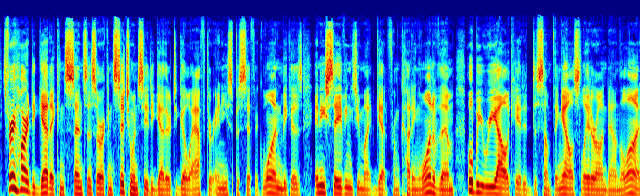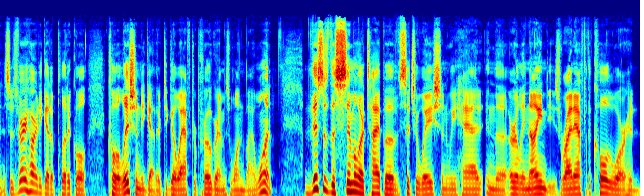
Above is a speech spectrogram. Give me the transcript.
it's very hard to get a consensus or a constituency together to go after any specific one because any savings you might get from cutting one of them will be reallocated to something else later on down the line. So it's very hard to get a political coalition together to go after programs one by one. This is the similar type of situation we had in the early 90s, right after the Cold War had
